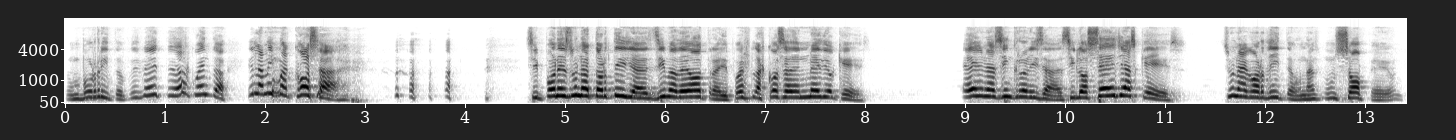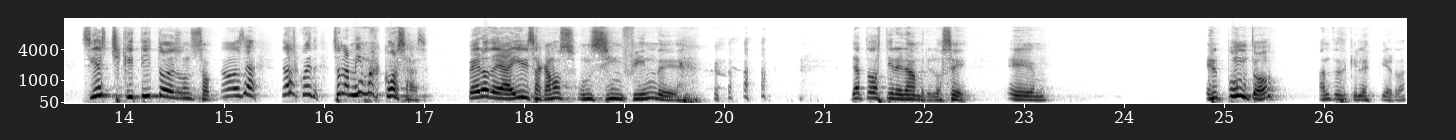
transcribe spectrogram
Un burrito. Pues te das cuenta, es la misma cosa. si pones una tortilla encima de otra y después las cosas en medio, ¿qué es? Es una sincronizada. Si lo sellas, ¿qué es? Es una gordita, un sope. Si es chiquitito, es un sope. o sea, te das cuenta, son las mismas cosas. Pero de ahí sacamos un sinfín de... ya todos tienen hambre, lo sé. Eh, el punto, antes de que les pierda,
